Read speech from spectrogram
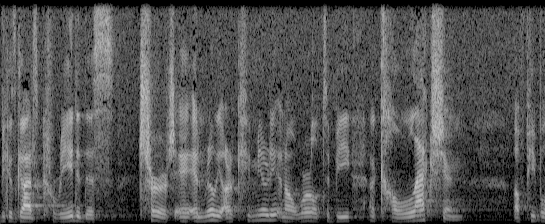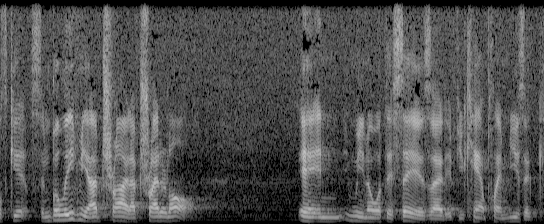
Because God's created this church and, and really our community and our world to be a collection of people's gifts. And believe me, I've tried. I've tried it all. And you know what they say is that if you can't play music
